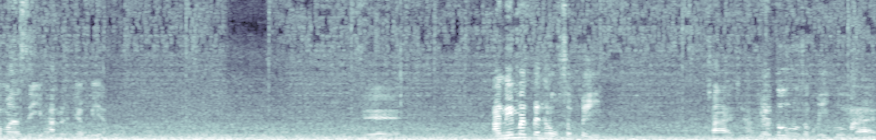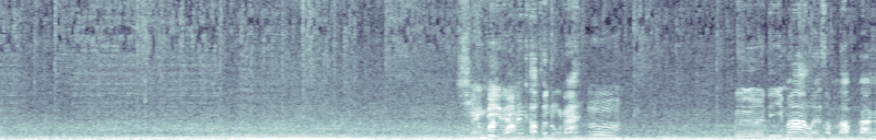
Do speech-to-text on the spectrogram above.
ประมาณ4,000ถึงจะเปลี่ยนโอเคอันนี้มันเป็น6สปีดใช่ใช่เกียร์โต้6สปีดตัวใหม่ งดีนะแม่งขับสนุกนะ เออ คือดีมากเลยสำหรับการ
